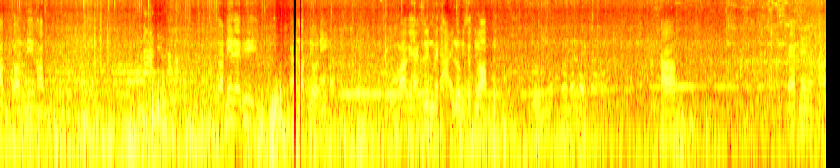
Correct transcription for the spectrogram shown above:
ับตอนนี้ครับตอนนี้เลยพี่รถเดี๋ยวนี้ครับผมว่าก็จะขึ้นไปถ่ายรูปอีกสักรอบหนึงดูเนี่ยก็ได้เลยครับครับแป๊บนึงนะครับ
